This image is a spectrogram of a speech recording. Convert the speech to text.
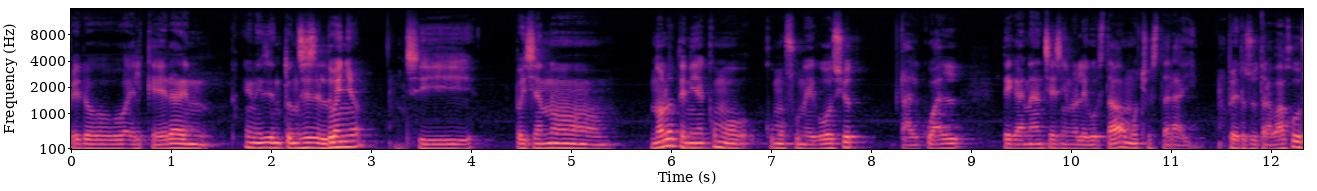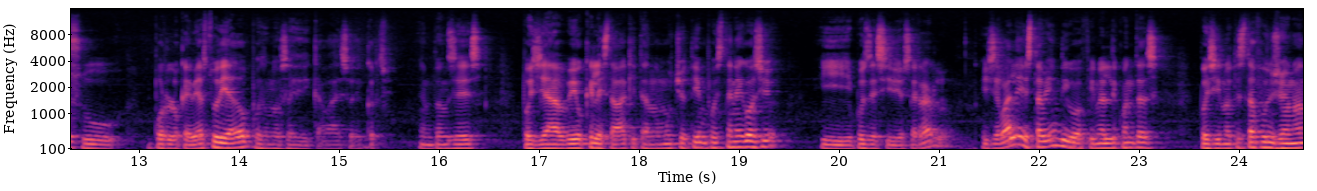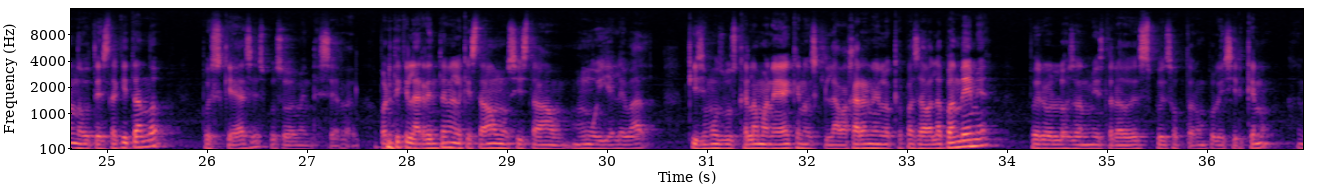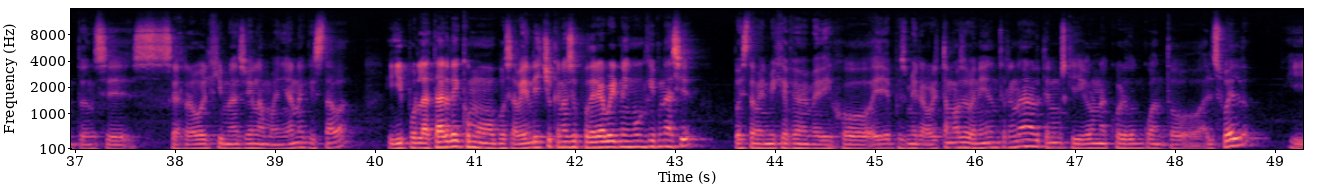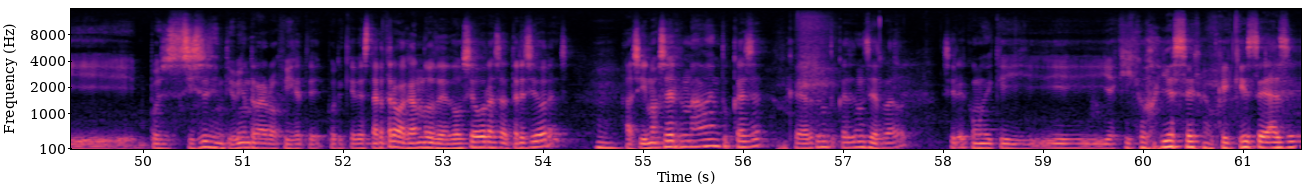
pero el que era en, en ese entonces el dueño, sí, pues ya no, no lo tenía como, como su negocio tal cual de ganancia, sino le gustaba mucho estar ahí. Pero su trabajo, su, por lo que había estudiado, pues no se dedicaba a eso de CrossFit. Entonces, pues ya vio que le estaba quitando mucho tiempo este negocio y pues decidió cerrarlo. Y se vale, está bien, digo, a final de cuentas, pues si no te está funcionando o te está quitando, pues ¿qué haces? Pues obviamente cerrarlo. Aparte que la renta en la que estábamos sí estaba muy elevada. Quisimos buscar la manera de que nos la bajaran en lo que pasaba la pandemia, pero los administradores pues optaron por decir que no. Entonces cerró el gimnasio en la mañana que estaba y por la tarde como pues habían dicho que no se podría abrir ningún gimnasio, pues también mi jefe me dijo, "Oye, pues mira, ahorita vamos a venir a entrenar, tenemos que llegar a un acuerdo en cuanto al sueldo. Y pues sí se sintió bien raro, fíjate, porque de estar trabajando de 12 horas a 13 horas, Ujú. así no hacer nada en tu casa, quedarte en tu casa encerrado, sería como de que, ¿y, y aquí qué voy a hacer? ¿O qué, qué se hace?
